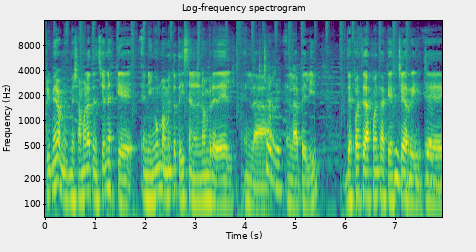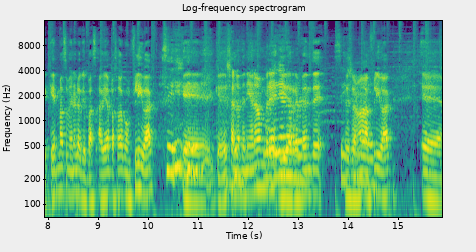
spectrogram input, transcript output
primero me llamó la atención es que en ningún momento te dicen el nombre de él en la, en la peli. Después te das cuenta que es Cherry, eh, que es más o menos lo que pas- había pasado con Fleabag, Sí. que, que ella no tenía nombre No tenía y de nombre. repente Sí, se llamaba no- Fleabag. Eh,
